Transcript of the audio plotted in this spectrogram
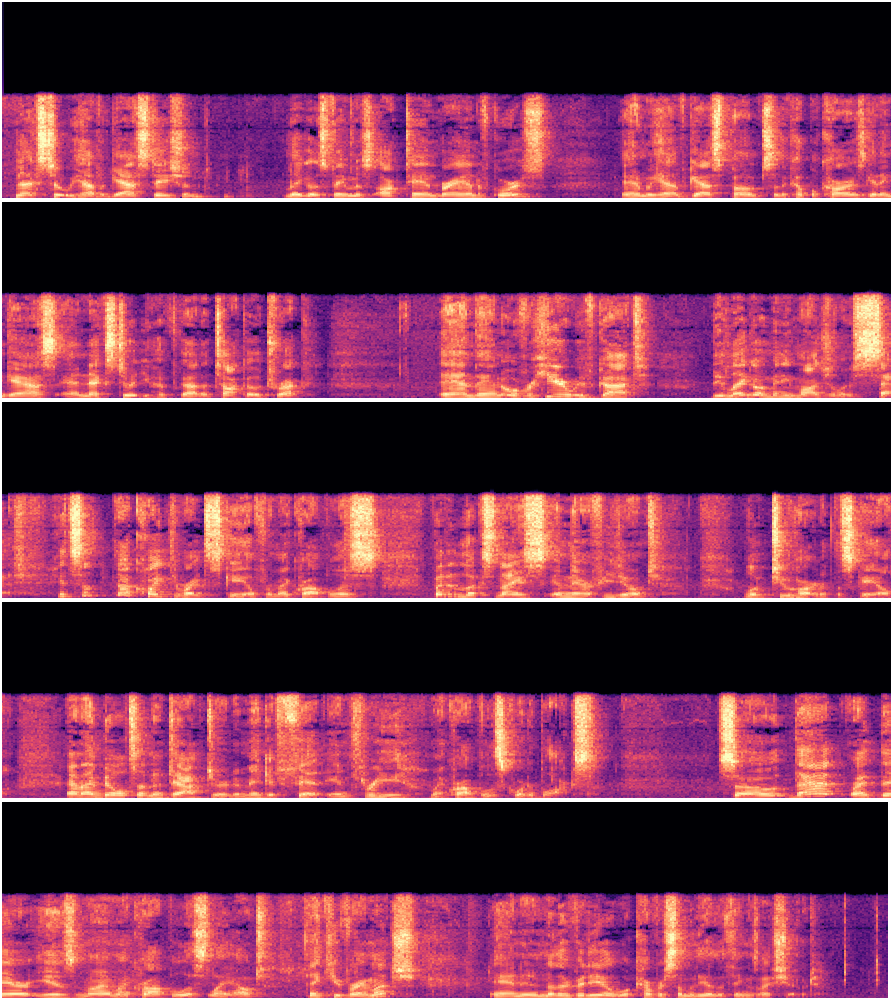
Next to it we have a gas station, Lego's famous Octane brand of course and we have gas pumps and a couple cars getting gas and next to it you have got a taco truck and then over here we've got the Lego Mini Modular set. It's a, not quite the right scale for Micropolis but it looks nice in there if you don't look too hard at the scale. And I built an adapter to make it fit in three Micropolis quarter blocks. So that right there is my Micropolis layout. Thank you very much and in another video we'll cover some of the other things I showed.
